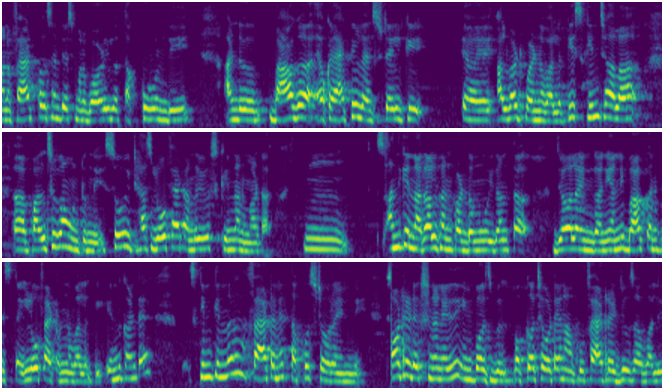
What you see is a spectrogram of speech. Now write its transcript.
మన ఫ్యాట్ పర్సంటేజ్ మన బాడీలో తక్కువ ఉండి అండ్ బాగా ఒక యాక్టివ్ లైఫ్ స్టైల్కి అలవాటు పడిన వాళ్ళకి స్కిన్ చాలా పల్చుగా పల్చగా ఉంటుంది. So it has low fat under your skin అనమాట అందుకే నరాలు కనపడము ఇదంతా జోలైన్ కానీ అన్నీ బాగా కనిపిస్తాయి లో ఫ్యాట్ ఉన్న వాళ్ళకి. ఎందుకంటే స్కిన్ కింద ఫ్యాట్ అనేది తక్కువ స్టోర్ అయింది. స్పాట్ రిడక్షన్ అనేది ఇంపాసిబుల్ ఒక్క చోటే నాకు ఫ్యాట్ రెడ్యూస్ అవ్వాలి.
